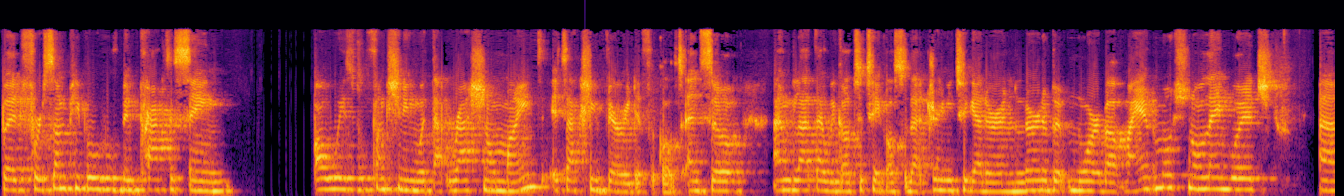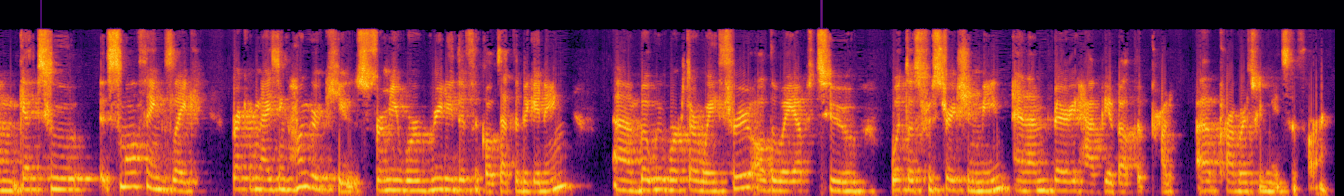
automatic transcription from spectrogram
but for some people who've been practicing always functioning with that rational mind, it's actually very difficult. And so I'm glad that we got to take also that journey together and learn a bit more about my emotional language, um, get to small things like recognizing hunger cues for me were really difficult at the beginning. Um, but we worked our way through all the way up to what does frustration mean, and I'm very happy about the pro- uh, progress we made so far.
